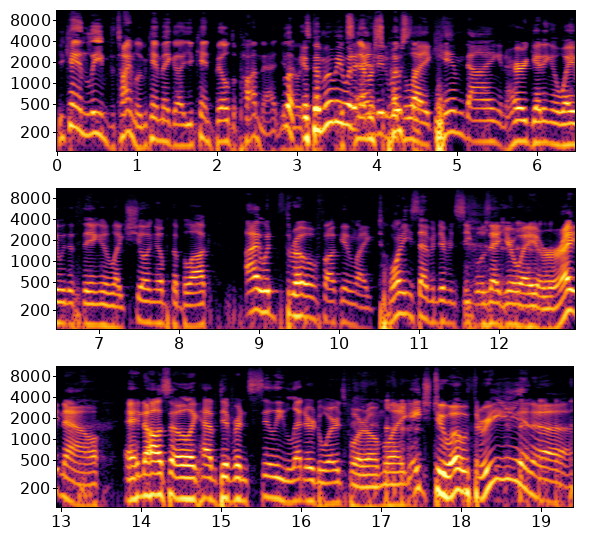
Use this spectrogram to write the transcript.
you can't leave the time loop. You can't make a. You can't build upon that. You Look, know, if the movie would have never ended with to. like him dying and her getting away with the thing and like showing up at the block, I would throw fucking like twenty seven different sequels at your way right now. And also like have different silly lettered words for them, like H two O three and uh.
